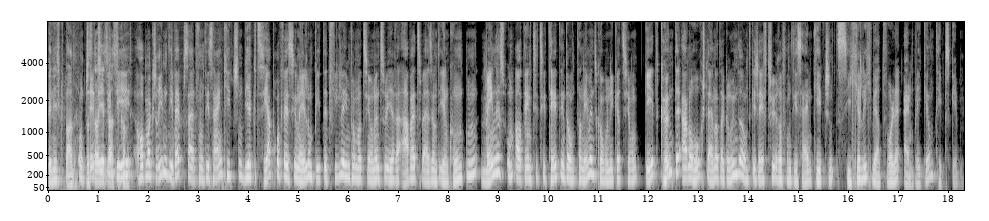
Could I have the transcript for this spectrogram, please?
bin ich gespannt, und was da jetzt rauskommt. hat mir geschrieben, die Website von Design Kitchen wirkt sehr professionell und bietet viele Informationen zu ihrer Arbeitsweise und ihren Kunden. Wenn es um Authentizität in der Unternehmenskommunikation geht, könnte Arno Hochsteiner, der Gründer und Geschäftsführer von Design Kitchen, sicherlich wertvolle Einblicke und Tipps geben.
